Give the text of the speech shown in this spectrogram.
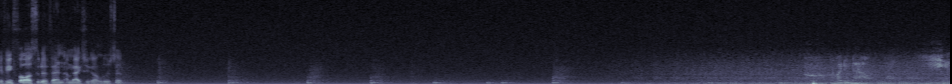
If he falls through the vent, I'm actually gonna lose it. What do I do now? Shit.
